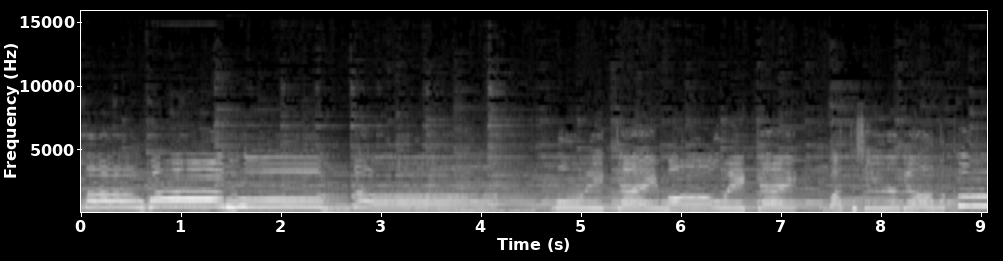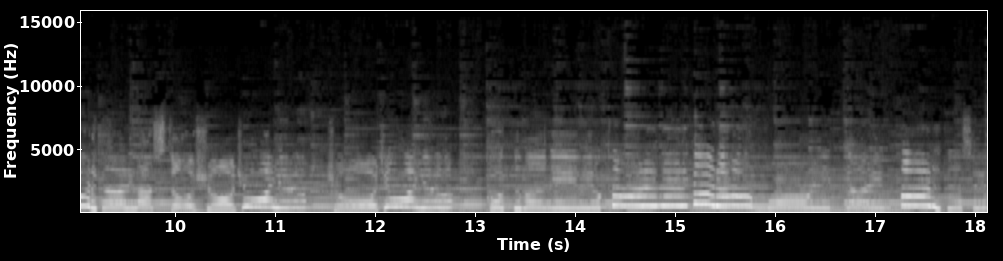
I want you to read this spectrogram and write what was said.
回るの。もう一回もう一回私の今日もこれかりラスト少女は言う。少女は言う。言葉に意味を変えないからもう一回まるですよ。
